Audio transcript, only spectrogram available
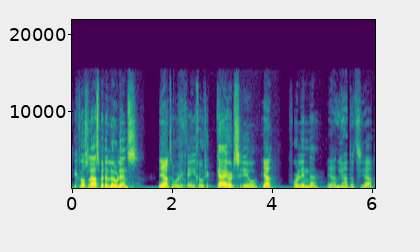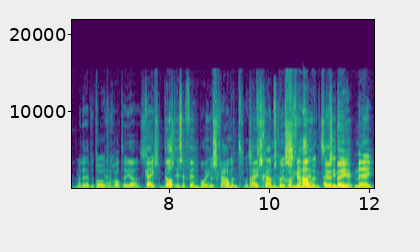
Ik was laatst bij de Lowlands. Ja. Toen hoorde ik één gozer keihard schreeuwen Ja. voor Linda. Ja. Oh ja, dat, ja, maar daar hebben we het al over Ja. gehad. Hè. Ja, Kijk, bes- dat is een fanboy. beschamend. Was Maar hij het. schaamt zich ook gewoon niet. Beschamend. Hij ja, zit nee, hier. Nee.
